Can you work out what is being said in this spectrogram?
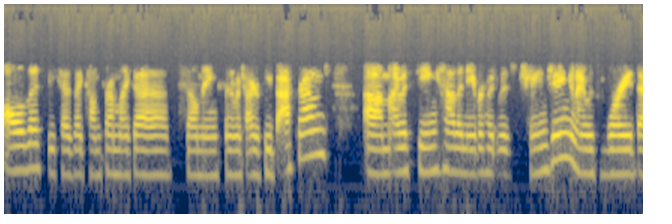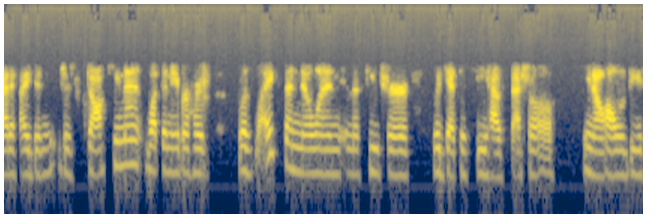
all of this because I come from like a filming cinematography background. Um, I was seeing how the neighborhood was changing, and I was worried that if I didn't just document what the neighborhood was like, then no one in the future would get to see how special, you know, all of these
